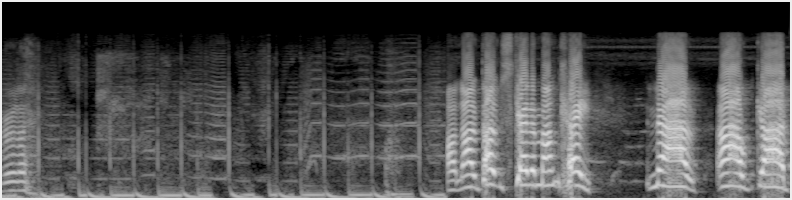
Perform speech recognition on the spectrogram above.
Really? Oh no, don't scare the monkey! No! Oh god!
